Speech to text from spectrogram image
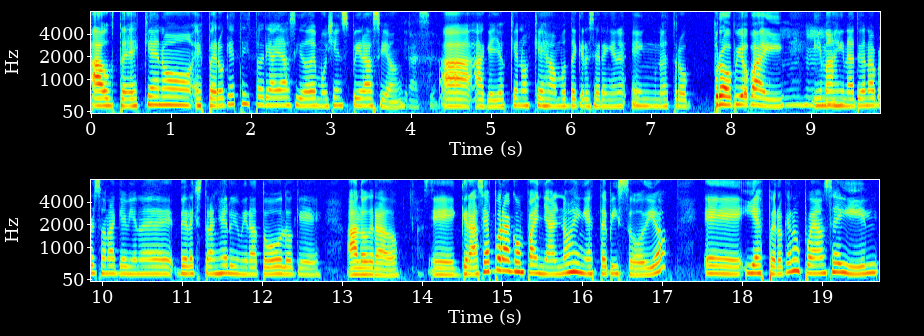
A ustedes que no, espero que esta historia haya sido de mucha inspiración. Gracias. A aquellos que nos quejamos de crecer en, nuestro propio país. Ujú. Imagínate una persona que viene de- del extranjero y mira todo lo que ha logrado. Eh, gracias por acompañarnos en este episodio eh, y espero que nos puedan seguir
